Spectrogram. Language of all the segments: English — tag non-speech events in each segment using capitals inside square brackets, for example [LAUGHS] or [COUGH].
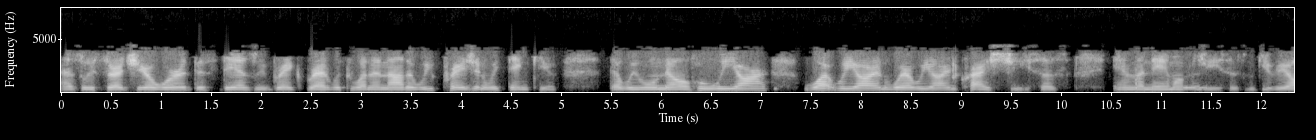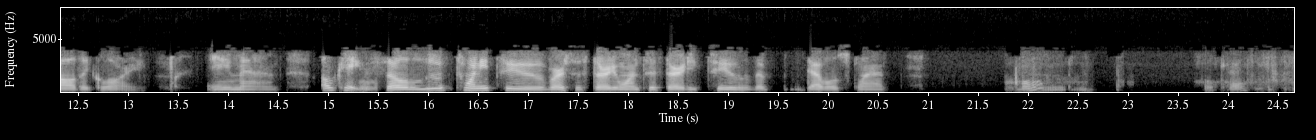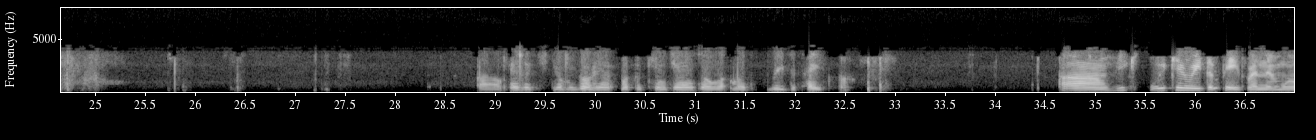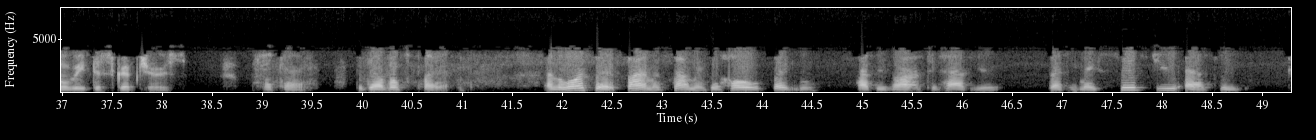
as we search your word this day, as we break bread with one another, we praise you and we thank you that we will know who we are, what we are, and where we are in Christ Jesus. In the name of Jesus, we give you all the glory. Amen. Okay, so Luke 22, verses 31 to 32, the devil's plan. Mm-hmm. Okay. Um, is it, let me go ahead with the King James or let me read the paper? Um, we can read the paper and then we'll read the scriptures. Okay. The devil's plan. And the Lord said, Simon, Simon, behold, Satan hath desired to have you, that he may sift you as wheat.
